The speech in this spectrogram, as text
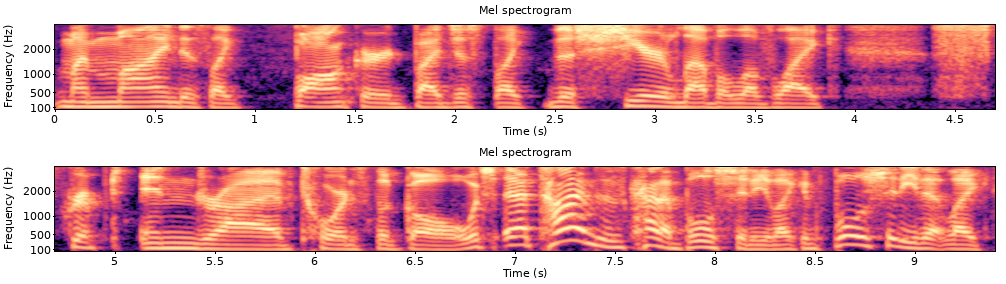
my mind is like bonkered by just like the sheer level of like script in drive towards the goal, which at times is kind of bullshitty. Like it's bullshitty that like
